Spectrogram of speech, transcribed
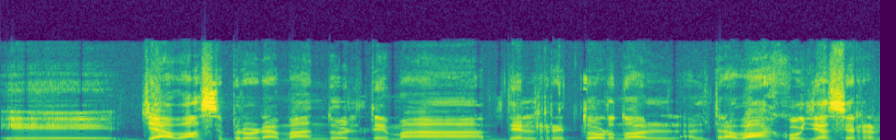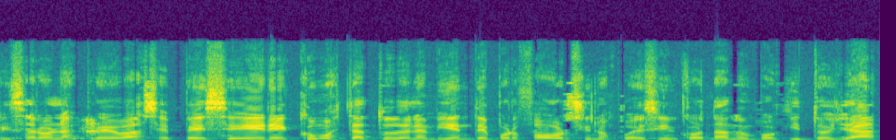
ya vas programando el tema del retorno al, trabajo, ya se realizaron las pruebas PCR. ¿Cómo está todo el ambiente, por favor, si nos puedes ir contando un poquito ya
